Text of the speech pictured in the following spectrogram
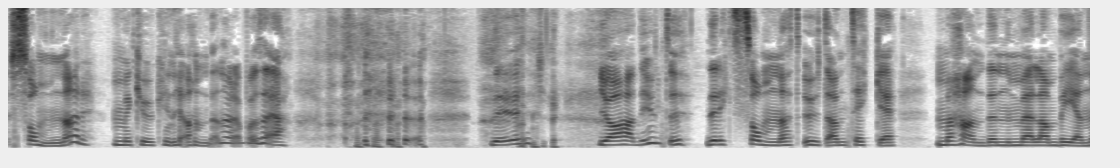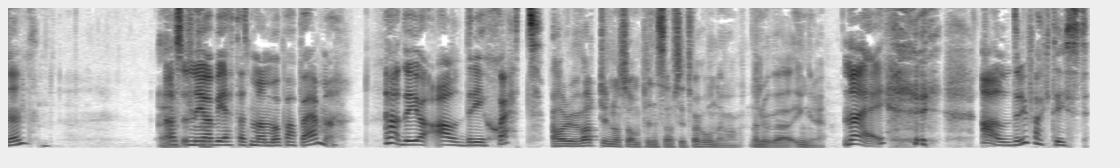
somnar med kuken i handen höll jag på att säga. det, Jag hade ju inte direkt somnat utan täcke med handen mellan benen. alltså när jag vet att mamma och pappa är hemma. Det hade ju aldrig skett. Har du varit i någon sån pinsam situation någon gång när du var yngre? Nej, aldrig faktiskt.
